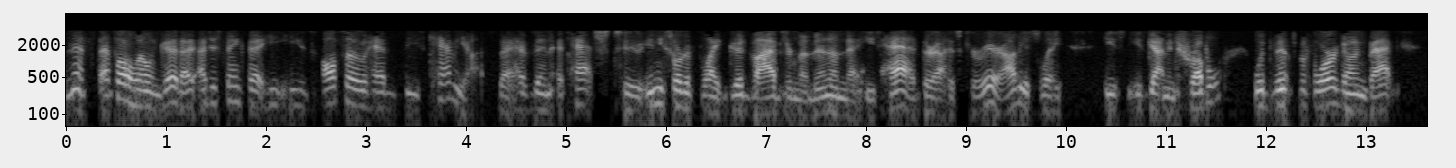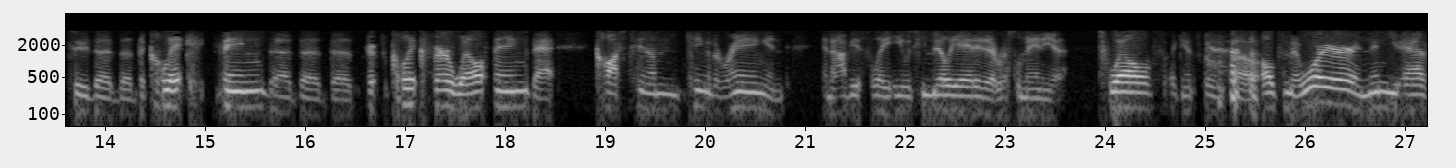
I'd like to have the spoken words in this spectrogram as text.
And that's that's all well and good. I, I just think that he he's also had these caveats that have been attached to any sort of like good vibes or momentum that he's had throughout his career. Obviously, he's he's gotten in trouble with Vince before, going back to the the the Kliq thing, the the the Kliq farewell thing that cost him King of the Ring, and and obviously he was humiliated at WrestleMania 12 against the uh, Ultimate Warrior, and then you have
